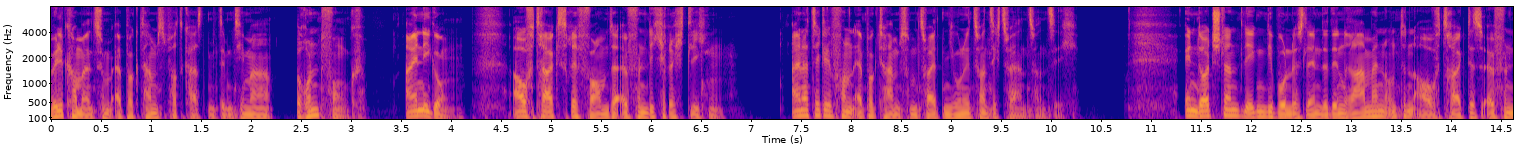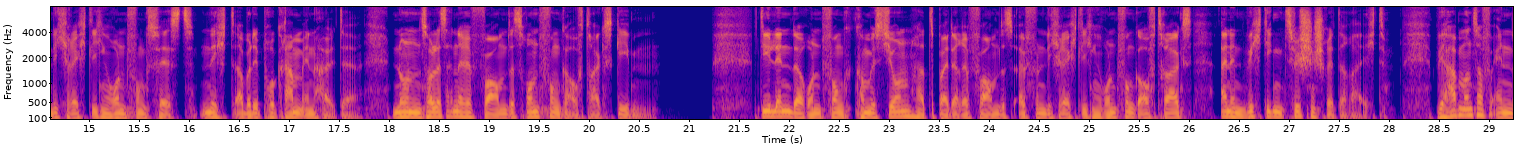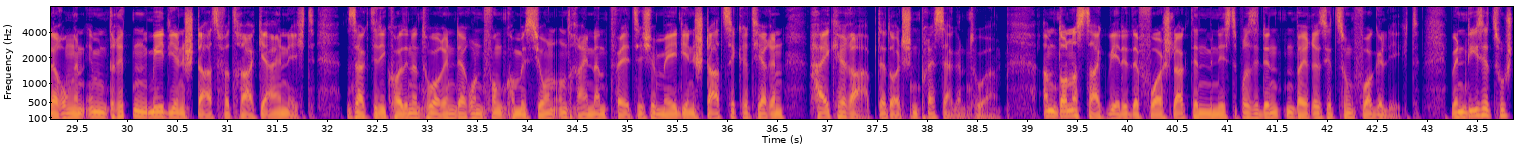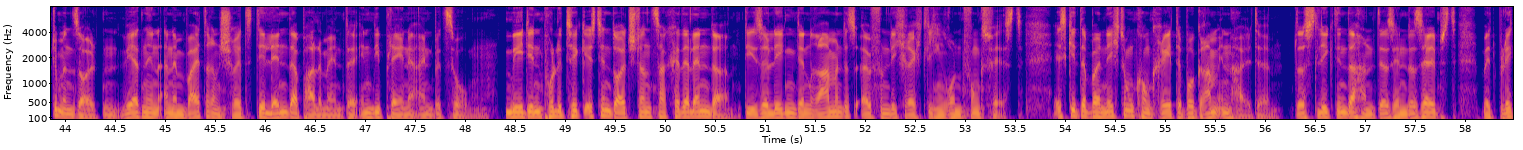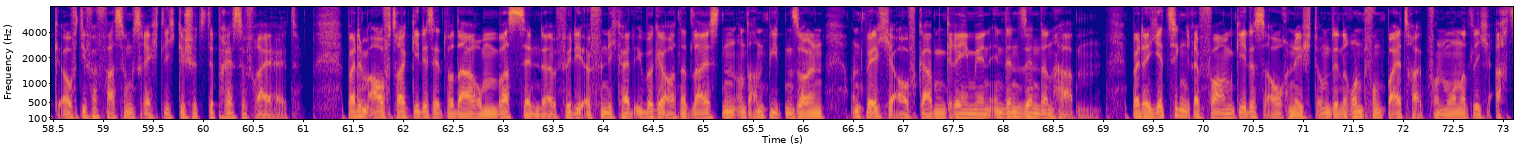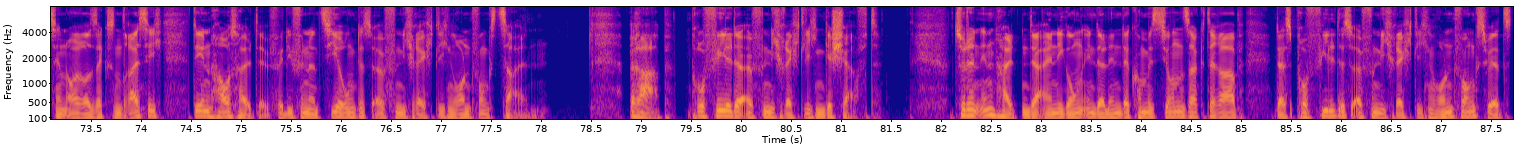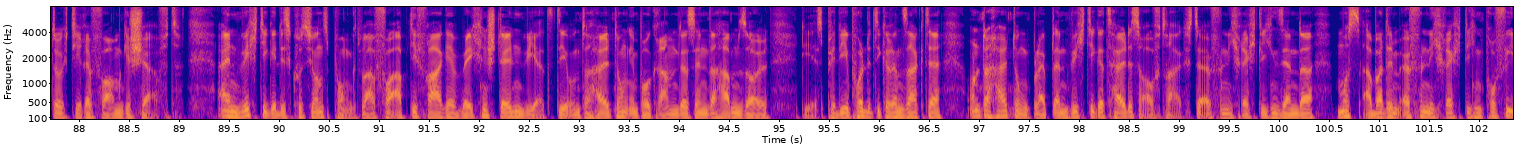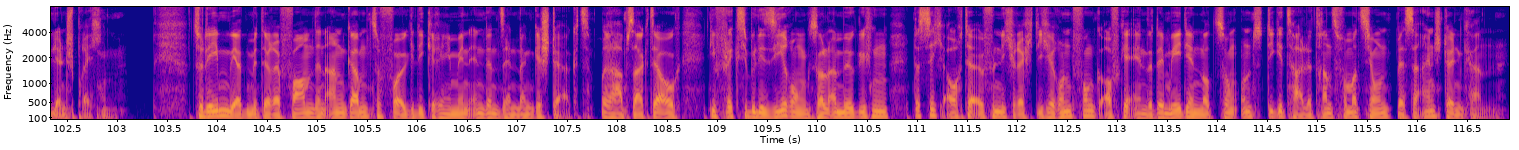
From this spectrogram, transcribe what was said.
Willkommen zum Epoch Times Podcast mit dem Thema Rundfunk. Einigung. Auftragsreform der öffentlich-rechtlichen. Ein Artikel von Epoch Times vom 2. Juni 2022. In Deutschland legen die Bundesländer den Rahmen und den Auftrag des öffentlich-rechtlichen Rundfunks fest, nicht aber die Programminhalte. Nun soll es eine Reform des Rundfunkauftrags geben. Die Länderrundfunkkommission hat bei der Reform des öffentlich-rechtlichen Rundfunkauftrags einen wichtigen Zwischenschritt erreicht. Wir haben uns auf Änderungen im dritten Medienstaatsvertrag geeinigt, sagte die Koordinatorin der Rundfunkkommission und rheinland-pfälzische Medienstaatssekretärin Heike Raab der Deutschen Presseagentur. Am Donnerstag werde der Vorschlag den Ministerpräsidenten bei ihrer Sitzung vorgelegt. Wenn diese zustimmen sollten, werden in einem weiteren Schritt die Länderparlamente in die Pläne einbezogen. Medienpolitik ist in Deutschland Sache der Länder. Diese legen den Rahmen des öffentlich-rechtlichen Rundfunks fest. Es geht dabei nicht um konkrete Programminhalte. Das liegt in der Hand der Sender selbst, mit Blick auf die verfassungsrechtlich geschützte Pressefreiheit. Bei dem Auftrag geht es etwa darum, was Sender für die Öffentlichkeit übergeordnet leisten und anbieten sollen und welche Aufgaben Gremien in den Sendern haben. Bei der jetzigen Reform geht es auch nicht um den Rundfunkbeitrag von monatlich 18,36 Euro, den Haushalte für die Finanzierung des öffentlich-rechtlichen Rundfunks zahlen. Raab, Profil der öffentlich-rechtlichen geschärft. Zu den Inhalten der Einigung in der Länderkommission sagte Raab, das Profil des öffentlich-rechtlichen Rundfunks wird durch die Reform geschärft. Ein wichtiger Diskussionspunkt war vorab die Frage, welchen Stellenwert die Unterhaltung im Programm der Sender haben soll. Die SPD-Politikerin sagte, Unterhaltung bleibt ein wichtiger Teil des Auftrags der öffentlich-rechtlichen Sender, muss aber dem öffentlich-rechtlichen Profil entsprechen. Zudem werden mit der Reform den Angaben zufolge die Gremien in den Sendern gestärkt. Raab sagte auch, die Flexibilisierung soll ermöglichen, dass sich auch der öffentlich-rechtliche Rundfunk auf geänderte Mediennutzung und digitale Transformation besser einstellen kann.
